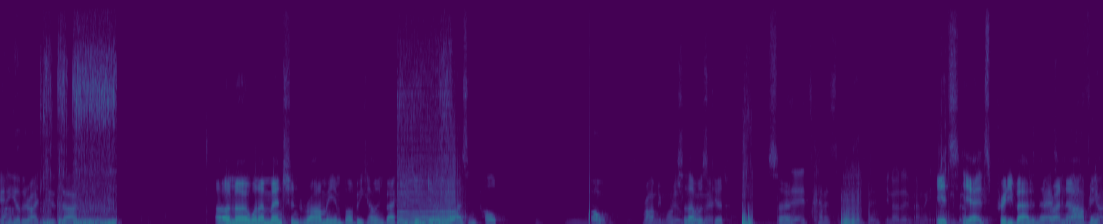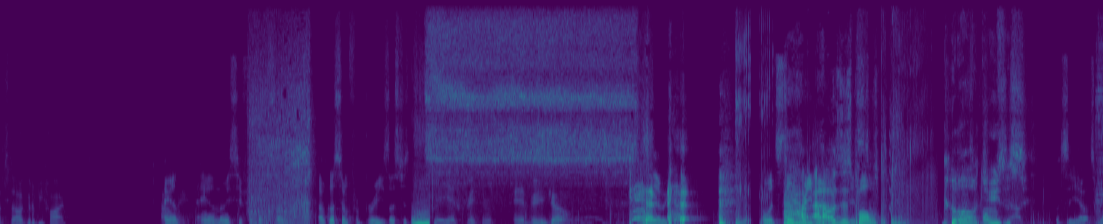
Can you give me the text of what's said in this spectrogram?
Any other ideas, Doc? Oh no! When I mentioned Rami and Bobby coming back, he did get a rise in pulp, Oh, Rami, why so that was there? good. So It's kind of smooth, you know what I mean? It's yeah, it's pretty bad in there right Bask in the now. I think. ambiance, dog. It'll be fine. Oh, hang on, hang on. Let me see if I've got some. I've got some Febreze. Let's just. Yeah, yeah, spray some. Yeah, there you go. There we go. Oh, it's still pretty bad. How is this It's still- pulse? oh Jesus! Let's see how it's going.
